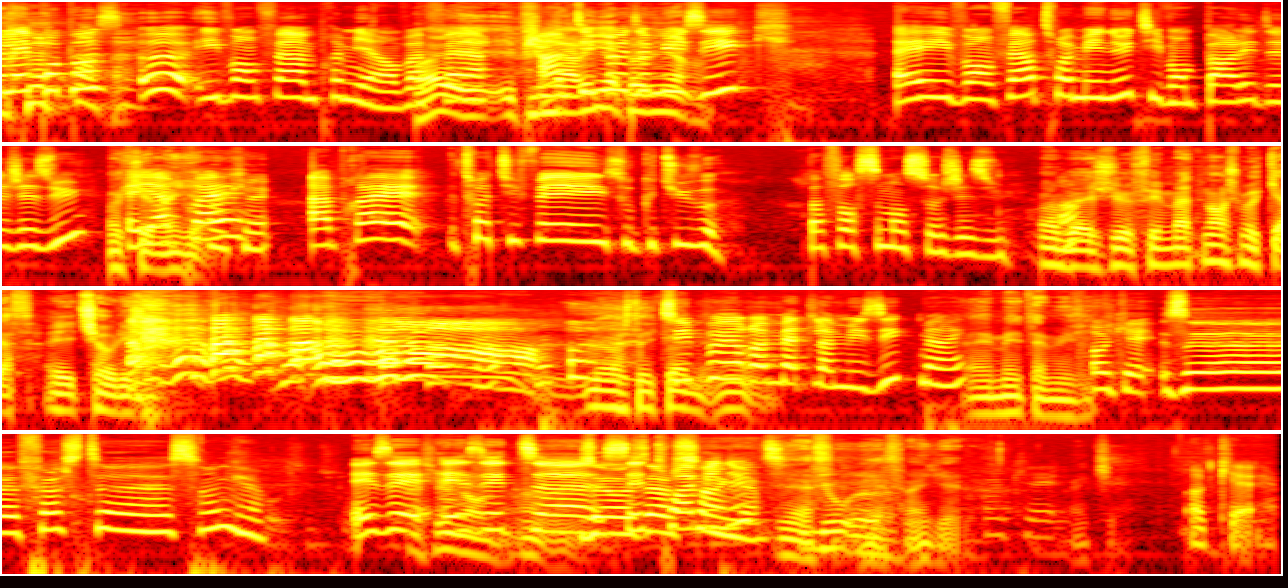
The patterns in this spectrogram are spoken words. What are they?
je les propose. Eux, ils vont faire un premier. On va Ouais, faire et- puis un Marie, petit peu de venir. musique. Et ils vont faire trois minutes. Ils vont parler de Jésus. Ok, et après, Ok. après, toi, tu fais ce que tu veux. Pas forcément sur Jésus. Ah hein. bah, je le fais maintenant, je me casse. Allez, ciao les gars. Ah. non, je tu déconne. peux remettre la musique, Marie Allez, mets ta musique. Okay, the first uh, song. Is it, you it, The uh, c'est other trois song. minutes Yes, You, uh, yes, ma gueule. Okay. Ok. Okay.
